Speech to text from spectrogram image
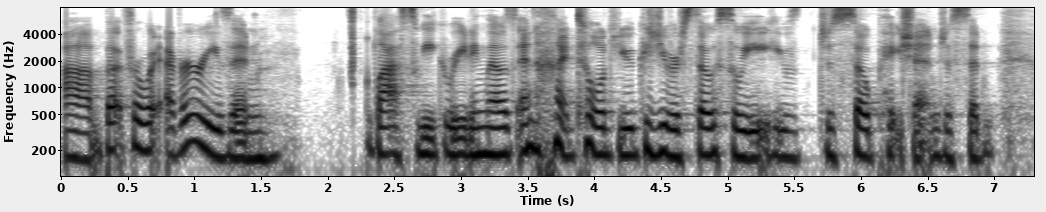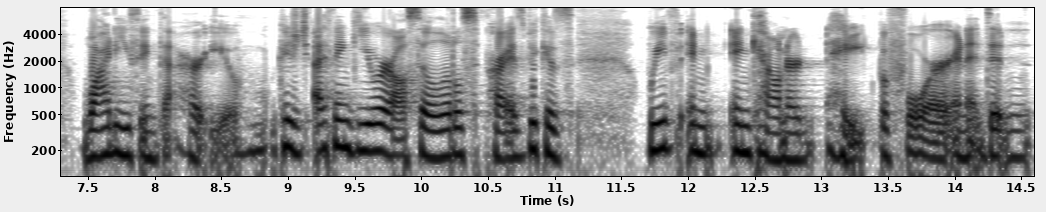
uh, but for whatever reason, last week reading those, and I told you because you were so sweet, he was just so patient and just said, Why do you think that hurt you? Because I think you were also a little surprised because we've in, encountered hate before and it didn't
